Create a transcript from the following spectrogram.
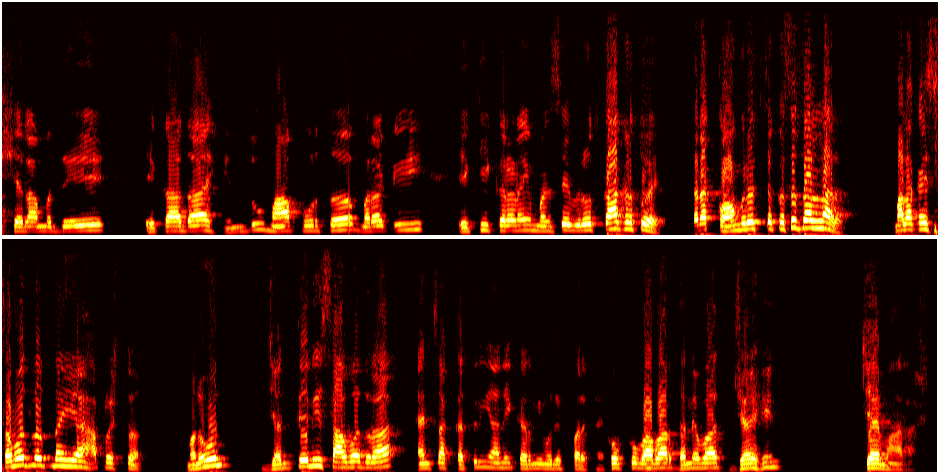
शहरामध्ये एखादा हिंदू महापौरचं मराठी एकीकरण मनसे विरोध का करतोय? त्याला काँग्रेसचं कसं चालणार? मला काही समजलंच नाही हा प्रश्न. म्हणून जनतेने सावध राहा. यांचा कतनी आणि करणीमध्ये फरक आहे. खूप खूप आभार. धन्यवाद. जय हिंद. जय महाराष्ट्र.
